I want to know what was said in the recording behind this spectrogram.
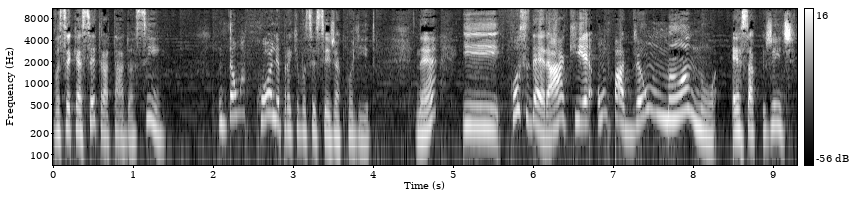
Você quer ser tratado assim? Então acolha para que você seja acolhido, né? E considerar que é um padrão humano essa, gente,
